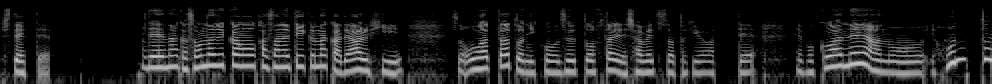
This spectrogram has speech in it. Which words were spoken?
してて。でなんかそんな時間を重ねていく中である日その終わった後にこうずっと2人で喋ってた時があってえ僕はねあの本当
